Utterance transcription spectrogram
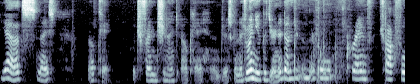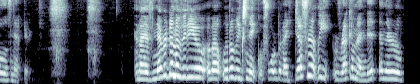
yeah, that's nice. Okay, which friend should I, okay, I'm just gonna join you because you're in a dungeon and they're full, crammed chock full of nectar. And I have never done a video about Little Big Snake before, but I definitely recommend it, and there will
